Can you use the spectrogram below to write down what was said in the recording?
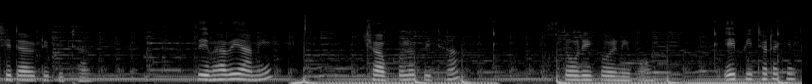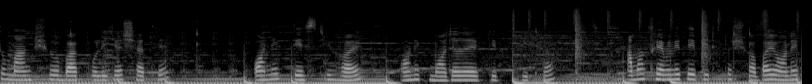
ছিটা রুটি পিঠা। তো এভাবেই আমি সবগুলো পিঠা তৈরি করে নিব। এই পিঠাটা কিন্তু মাংস বা কলিজার সাথে অনেক টেস্টি হয়, অনেক মজাদার একটি পিঠা। আমার ফ্যামিলিতে এই পিঠাটা সবাই অনেক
